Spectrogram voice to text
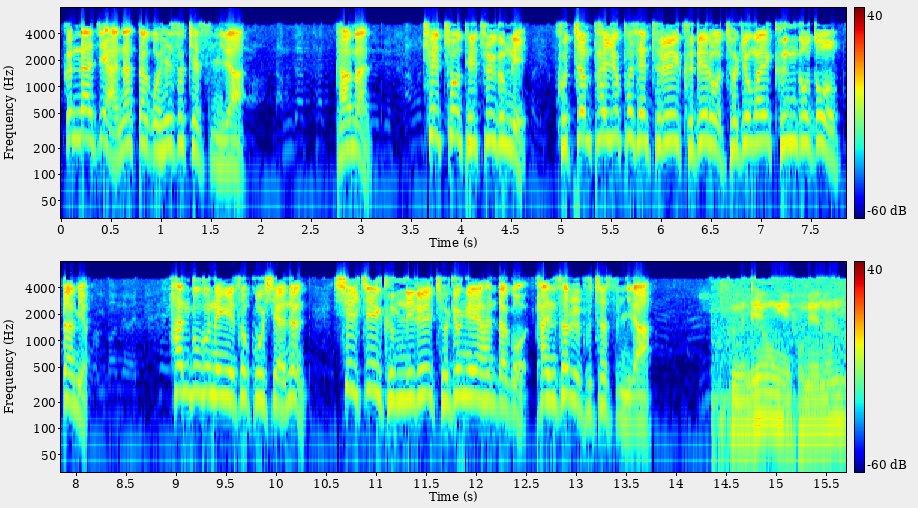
끝나지 않았다고 해석했습니다. 다만 최초 대출금리 9.86%를 그대로 적용할 근거도 없다며 한국은행에서 고시하는 실질 금리를 적용해야 한다고 단서를 붙였습니다. 그 내용에 보면은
